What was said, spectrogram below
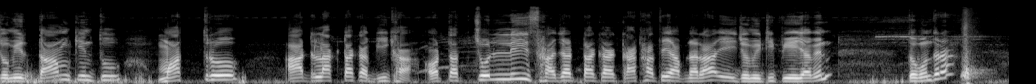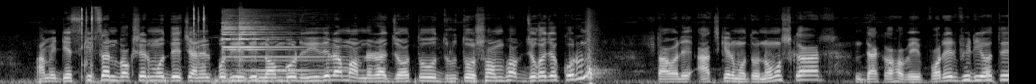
জমির দাম কিন্তু মাত্র আট লাখ টাকা বিঘা, অর্থাৎ চল্লিশ হাজার টাকা কাঠাতে আপনারা এই জমিটি পেয়ে যাবেন। তো বন্ধুরা, আমি ডেসক্রিপশান বক্সের মধ্যে চ্যানেল প্রতিনিধির নম্বর দিয়ে দিলাম, আপনারা যত দ্রুত সম্ভব যোগাযোগ করুন। তাহলে আজকের মতো নমস্কার, দেখা হবে পরের ভিডিওতে।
